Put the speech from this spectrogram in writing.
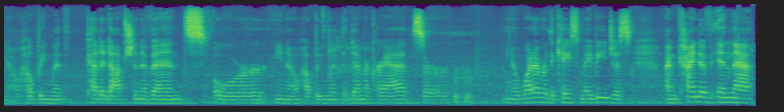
you know, helping with pet adoption events or, you know, helping with the Democrats or, you know, whatever the case may be. Just, I'm kind of in that,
